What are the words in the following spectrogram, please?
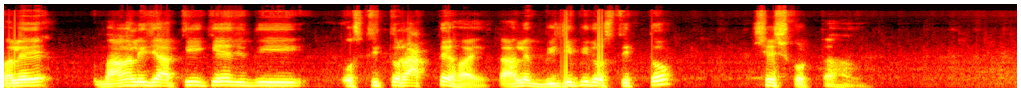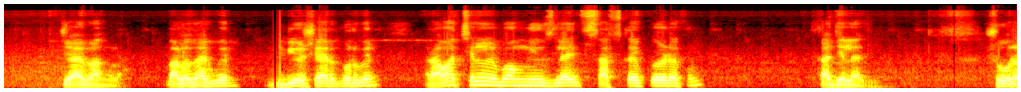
ফলে বাঙালি জাতিকে যদি অস্তিত্ব রাখতে হয়, তাহলে বিজেপির অস্তিত্ব শেষ করতে হবে। জয় বাংলা। ভালো থাকবেন, ভিডিও শেয়ার করবেন, আর আমার channel Bong News Live subscribe করে রাখুন। কাজে লাগবে। শুভরাত্রি।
